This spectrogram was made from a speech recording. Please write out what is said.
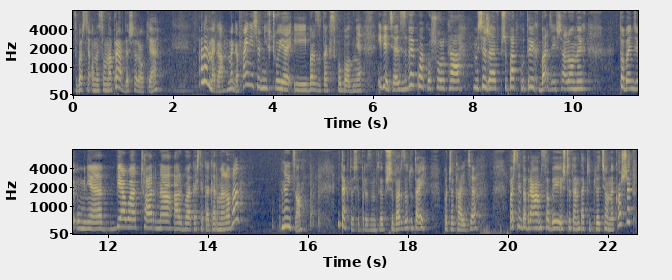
Zobaczcie, one są naprawdę szerokie. Ale mega, mega fajnie się w nich czuję i bardzo tak swobodnie. I wiecie, zwykła koszulka, myślę, że w przypadku tych bardziej szalonych to będzie u mnie biała, czarna albo jakaś taka karmelowa. No i co? I tak to się prezentuje. Proszę bardzo, tutaj poczekajcie. Właśnie dobrałam sobie jeszcze ten taki pleciony koszyk.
